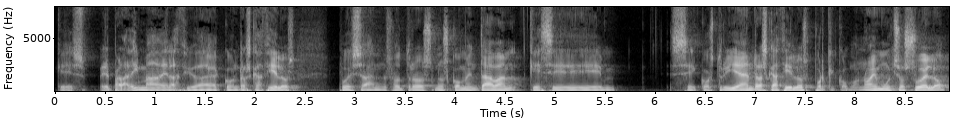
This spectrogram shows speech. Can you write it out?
que es el paradigma de la ciudad con rascacielos, pues a nosotros nos comentaban que se, se construía en rascacielos porque como no hay mucho suelo,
